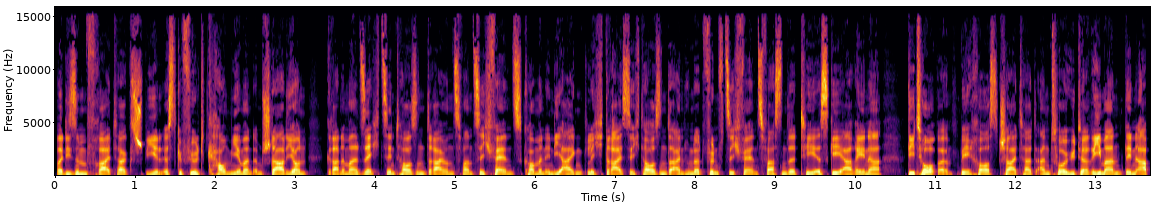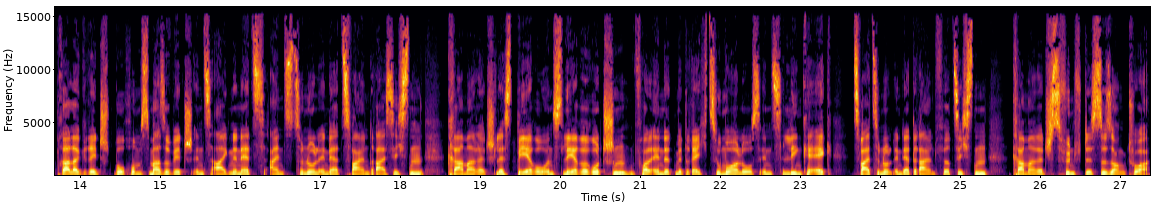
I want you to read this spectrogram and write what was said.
Bei diesem Freitagsspiel ist gefühlt kaum jemand im Stadion. Gerade mal 16.023 Fans kommen in die eigentlich 30.150 Fans fassende TSG Arena. Die Tore. Bechorst scheitert an Torhüter Riemann. Den Abpraller grätscht Bochums Masovic ins eigene Netz. 1 zu 0 in der 32. Kramaric lässt Bero ins Leere rutschen, vollendet mit rechts humorlos ins linke Eck. 2 zu 0 in der 43. Kramaric's fünftes Saisontor.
